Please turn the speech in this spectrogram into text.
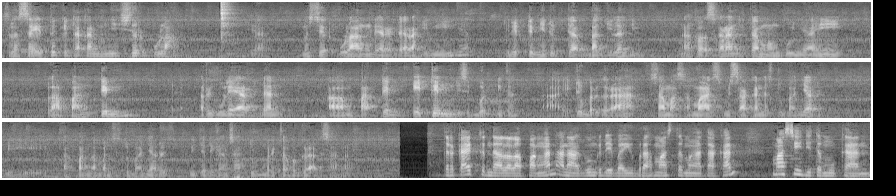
selesai itu kita akan menyisir ulang, ya, menyisir ulang daerah-daerah ini. Ya. Jadi timnya itu kita bagi lagi. Nah, kalau sekarang kita mempunyai 8 tim reguler dan uh, 4 tim E-tim disebut nih kan. Nah, itu bergerak sama-sama misalkan Setu Banjar di apa namanya Setu Banjar dijadikan satu mereka bergerak ke sana. Terkait kendala lapangan, Anak Agung Gede Bayu Brahmaster mengatakan masih ditemukan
